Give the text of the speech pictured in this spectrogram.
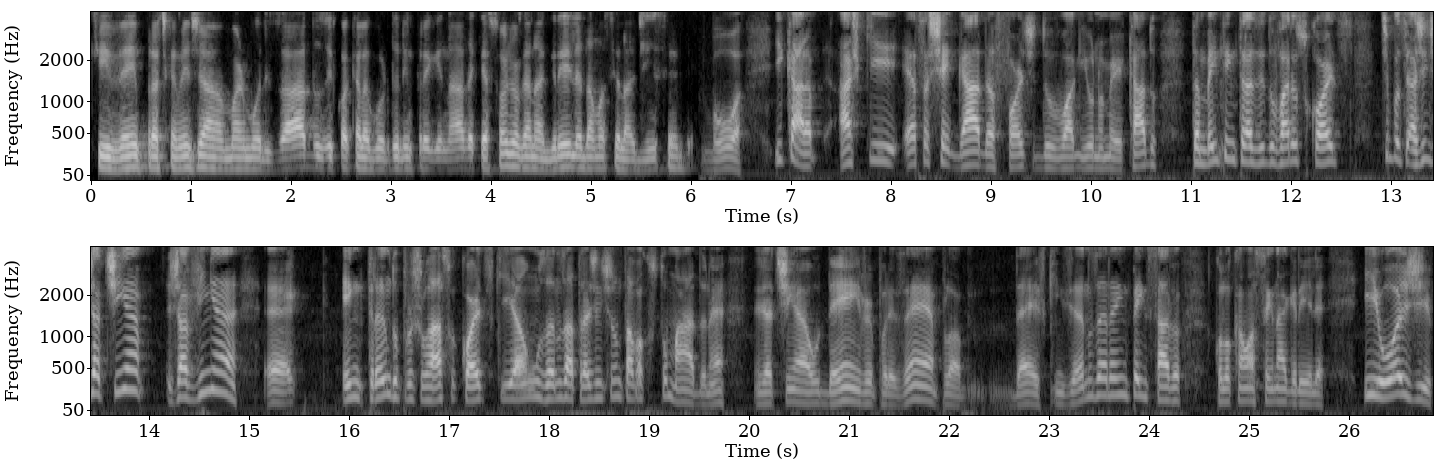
que vem praticamente já marmorizados e com aquela gordura impregnada, que é só jogar na grelha, dar uma seladinha e servir. Boa. E cara, acho que essa chegada forte do Wagyu no mercado também tem trazido vários cortes. Tipo assim, a gente já tinha, já vinha é, entrando pro churrasco cortes que há uns anos atrás a gente não estava acostumado, né? Já tinha o Denver, por exemplo, 10, 15 anos, era impensável colocar um acém na grelha. E hoje,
